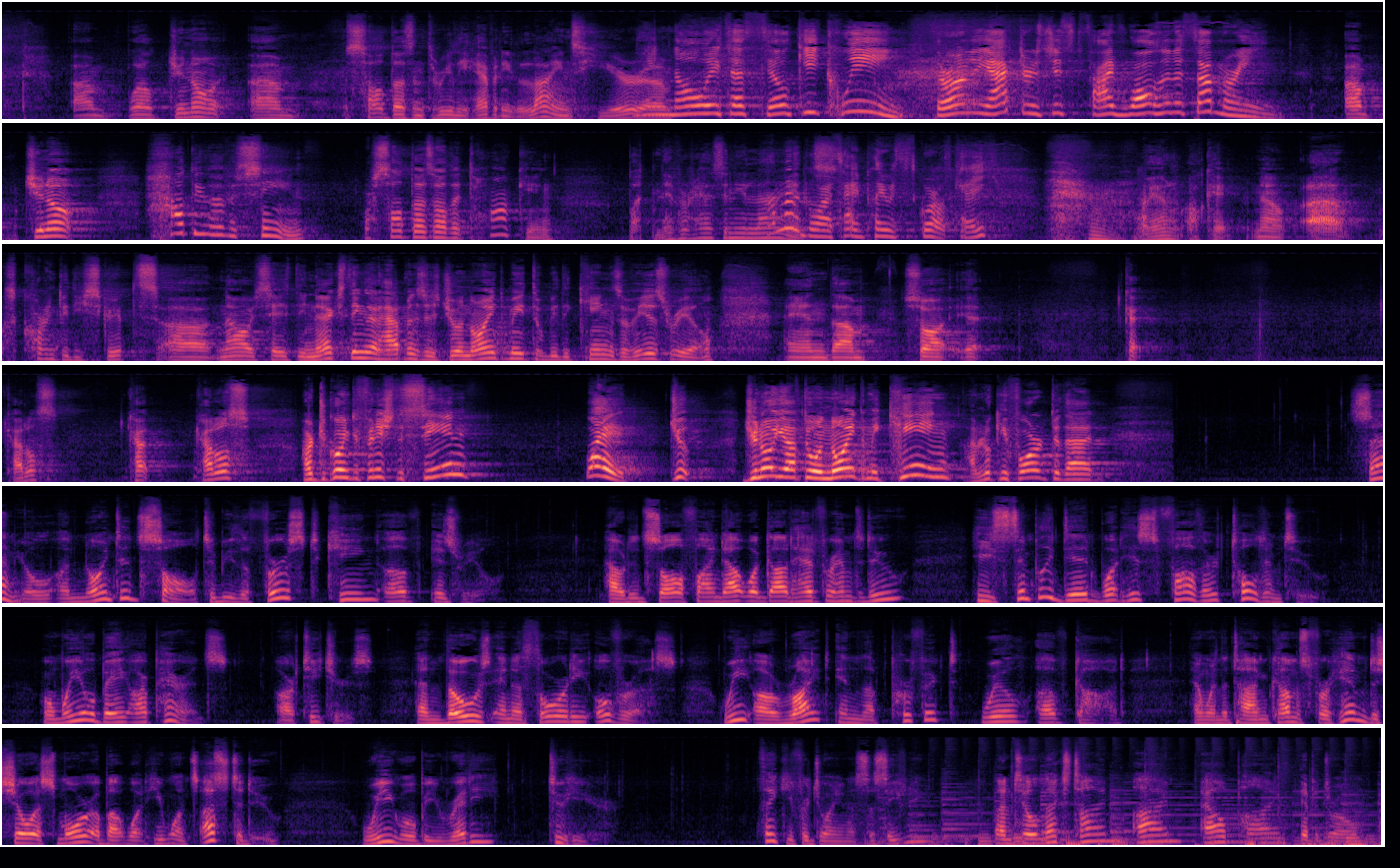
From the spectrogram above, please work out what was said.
Um, well, do you know, um, Saul doesn't really have any lines here. Um, know it's a silky queen. There aren't any actors, just five walls and a submarine. um, do you know, how do you have a scene where Saul does all the talking, but never has any lines? I'm gonna go outside and play with the squirrels, okay? Well, okay. Now, uh, according to these scripts, uh, now it says the next thing that happens is you anoint me to be the kings of Israel, and um, so. Uh, Ca- Cuddles, Cut, Cuddles, aren't you going to finish the scene? Wait, do you, do you know you have to anoint me king? I'm looking forward to that. Samuel anointed Saul to be the first king of Israel. How did Saul find out what God had for him to do? He simply did what his father told him to. When we obey our parents, our teachers, and those in authority over us, we are right in the perfect will of God. And when the time comes for Him to show us more about what He wants us to do, we will be ready to hear. Thank you for joining us this evening. Until next time, I'm Alpine Hippodrome.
